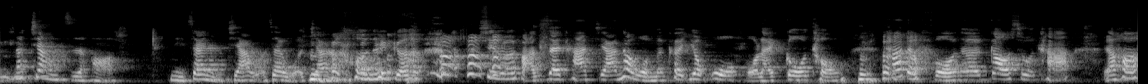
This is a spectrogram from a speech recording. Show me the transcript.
那这样子哈。”你在你家，我在我家，然后那个 信伦法师在他家，那我们可以用卧佛来沟通。他的佛呢，告诉他，然后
